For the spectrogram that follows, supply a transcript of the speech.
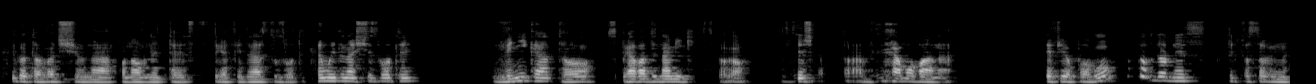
przygotować się na ponowny test strefy 11 zł. Czemu 11 zł? Wynika to z prawa dynamiki. Skoro zwyżka została wyhamowana w strefie oporu, to zgodnie z dotychczasowym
